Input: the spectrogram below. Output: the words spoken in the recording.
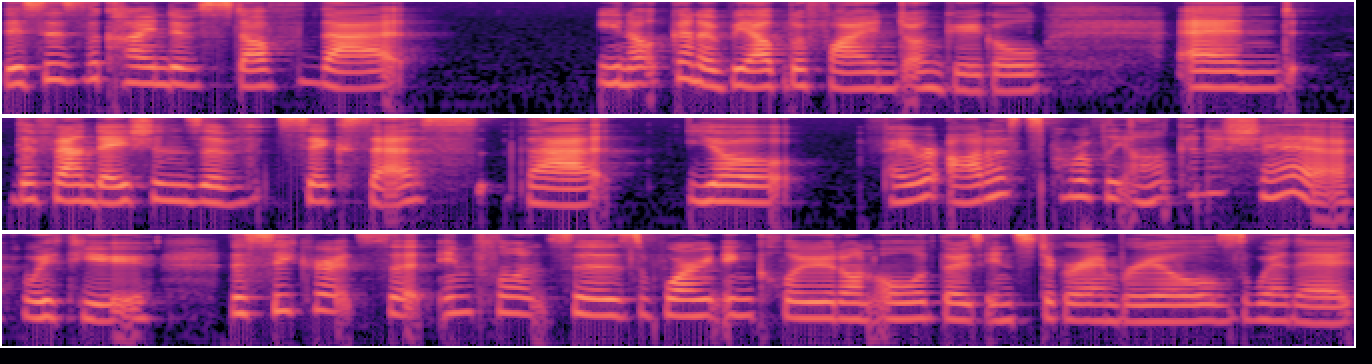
This is the kind of stuff that you're not going to be able to find on Google. And the foundations of success that your favorite artists probably aren't going to share with you. The secrets that influencers won't include on all of those Instagram reels where they're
